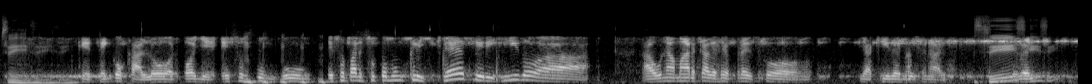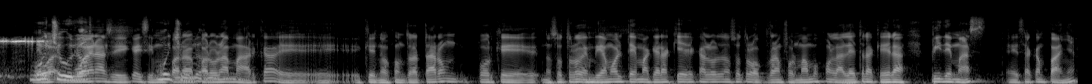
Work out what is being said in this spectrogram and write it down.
Sí, sí, sí. que tengo calor. Oye, eso es un boom. Eso parece como un cliché dirigido a, a una marca de refresco de aquí de Nacional. Sí, De sí, sí. Muy chulo. Buena, sí, que hicimos para, para una marca eh, eh, que nos contrataron porque nosotros enviamos el tema que era Quiere calor de nosotros, lo transformamos con la letra que era Pide más, esa campaña.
